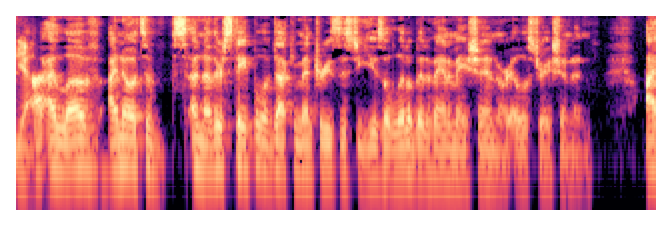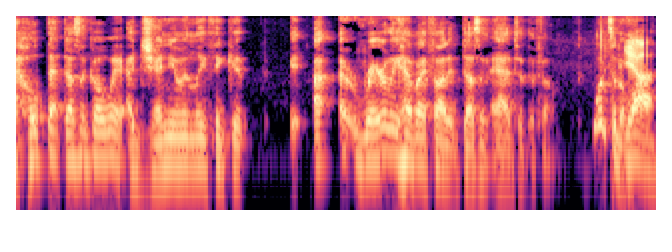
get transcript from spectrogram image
Yeah. I, I love. I know it's a, another staple of documentaries is to use a little bit of animation or illustration, and I hope that doesn't go away. I genuinely think it. It I, I- rarely have I thought it doesn't add to the film. Once in a while. Yeah. while,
